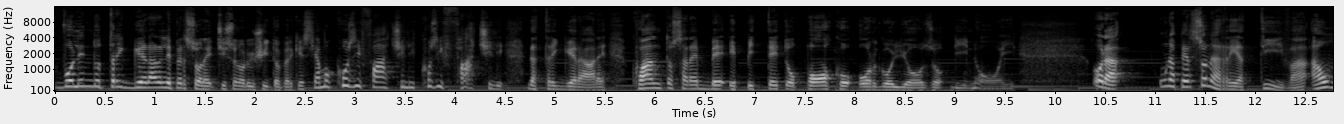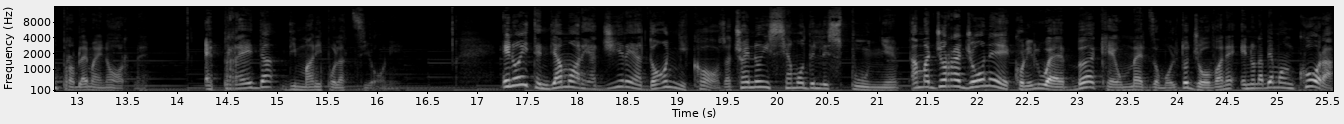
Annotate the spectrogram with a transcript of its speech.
volendo triggerare le persone. Ci sono riuscito perché siamo così facili, così facili da triggerare. Quanto sarebbe Epitteto poco orgoglioso di noi. Ora, una persona reattiva ha un problema enorme. È preda di manipolazioni. E noi tendiamo a reagire ad ogni cosa, cioè noi siamo delle spugne, a maggior ragione con il web, che è un mezzo molto giovane e non abbiamo ancora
